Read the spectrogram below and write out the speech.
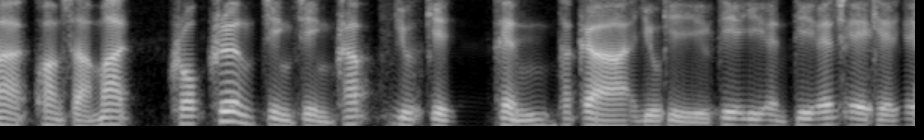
มากความสามารถครบเครื่องจริง ๆ ครับยูกิเพนพกายูกิ P E N P H A K A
